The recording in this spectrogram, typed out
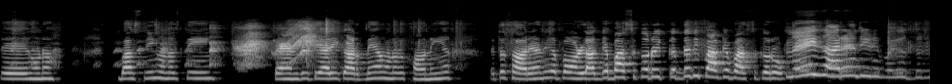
ਤੇ ਹੁਣ ਬਸ ਜੀ ਹੁਣ ਅਸੀਂ ਪੈਣ ਦੀ ਤਿਆਰੀ ਕਰਦੇ ਆ ਹੁਣ ਰਖਾਉਣੀ ਆ। ਇਹ ਤਾਂ ਸਾਰਿਆਂ ਦੀਆਂ ਪਾਉਣ ਲੱਗ ਗਏ। ਬਸ ਕਰੋ ਇੱਕ ਅੱਧੇ ਦੀ ਪਾ ਕੇ ਬਸ ਕਰੋ। ਨਹੀਂ ਸਾਰਿਆਂ ਦੀ ਨਹੀਂ ਪਈ ਉਧਰ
